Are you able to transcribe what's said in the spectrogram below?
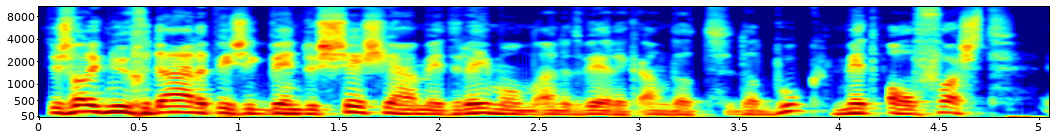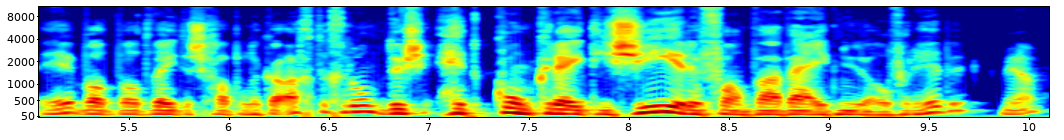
Dus wat ik nu gedaan heb is, ik ben dus zes jaar met Raymond aan het werk aan dat, dat boek. Met alvast hè, wat, wat wetenschappelijke achtergrond. Dus het concretiseren van waar wij het nu over hebben. Ja.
